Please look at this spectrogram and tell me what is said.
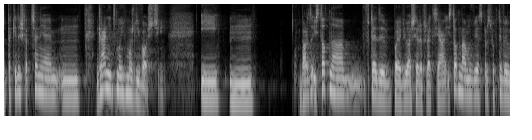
y, takie doświadczenie mm, granic moich możliwości. I mm, bardzo istotna wtedy pojawiła się refleksja, istotna mówię z perspektywy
